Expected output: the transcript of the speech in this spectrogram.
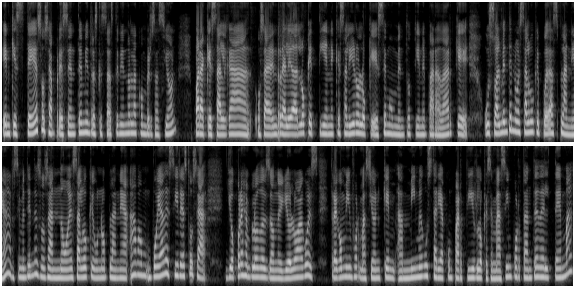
en que estés, o sea, presente mientras que estás teniendo la conversación para que salga, o sea, en realidad lo que tiene que salir o lo que ese momento tiene para dar, que usualmente no es algo que puedas planear, ¿sí me entiendes? O sea, no es algo que uno planea, ah, vam- voy a decir esto, o sea, yo, por ejemplo, desde donde yo lo hago es, traigo mi información que a mí me gustaría compartir, lo que se me hace importante del tema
